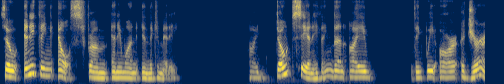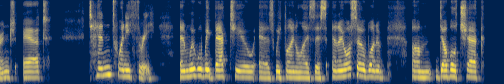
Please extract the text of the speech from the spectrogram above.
so anything else from anyone in the committee? I don't see anything, then I think we are adjourned at 1023. And we will be back to you as we finalize this. And I also want to um, double check.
